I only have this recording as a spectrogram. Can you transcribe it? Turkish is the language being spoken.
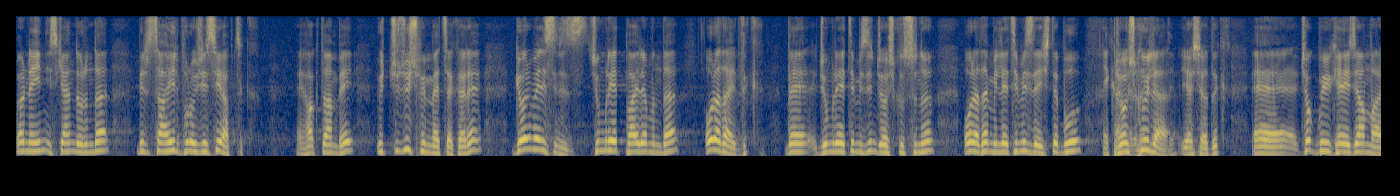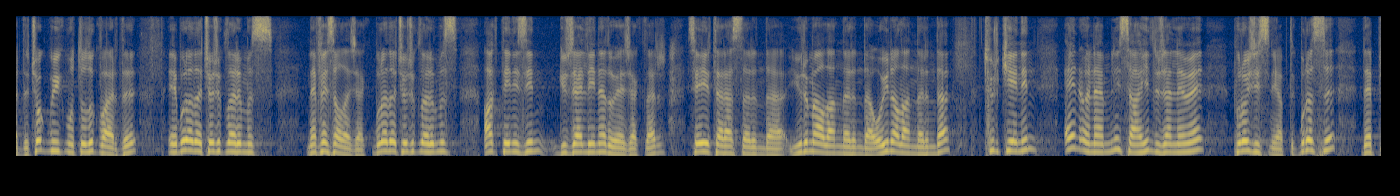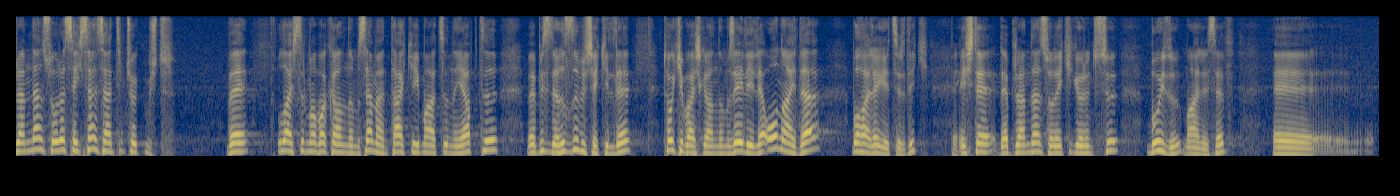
Örneğin İskenderun'da bir sahil projesi yaptık. E, Haktan Bey 303 bin metrekare görmelisiniz. Cumhuriyet Bayramı'nda oradaydık ve Cumhuriyetimizin coşkusunu orada milletimizle işte bu Ekranlarına coşkuyla geldi. yaşadık. E, çok büyük heyecan vardı, çok büyük mutluluk vardı. E, burada çocuklarımız nefes alacak. Burada çocuklarımız Akdeniz'in güzelliğine doyacaklar. Seyir teraslarında, yürüme alanlarında, oyun alanlarında Türkiye'nin en önemli sahil düzenleme projesini yaptık. Burası depremden sonra 80 santim çökmüştü. Ve Ulaştırma Bakanlığımız hemen tahkimatını yaptı ve biz de hızlı bir şekilde TOKİ Başkanlığımız eliyle 10 ayda bu hale getirdik. Peki. İşte depremden sonraki görüntüsü buydu maalesef. Ee,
